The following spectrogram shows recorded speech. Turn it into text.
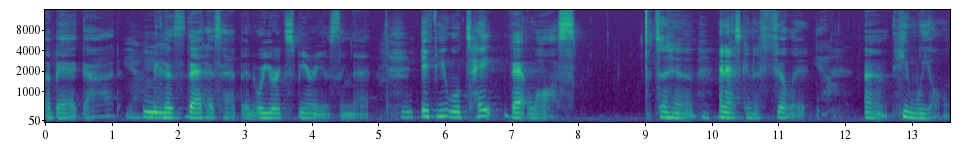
a bad God Yeah. because that has happened or you're experiencing that. If you will take that loss to him and ask him to fill it, Yeah. um, he will.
